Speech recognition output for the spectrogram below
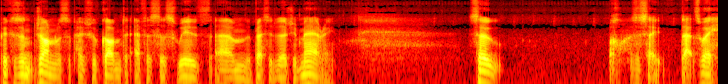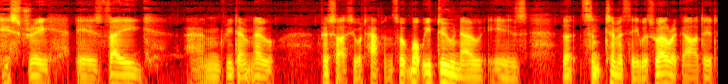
because St. John was supposed to have gone to Ephesus with um, the Blessed Virgin Mary. So, well, as I say, that's where history is vague and we don't know precisely what happens. But what we do know is that St. Timothy was well regarded,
